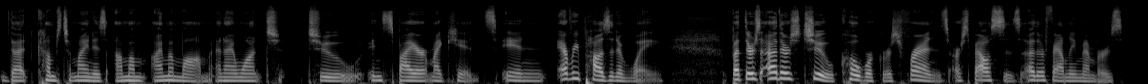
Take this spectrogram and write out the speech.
that comes to mind is I'm a, I'm a mom and I want to inspire my kids in every positive way. But there's others too, coworkers, friends, our spouses, other family members.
